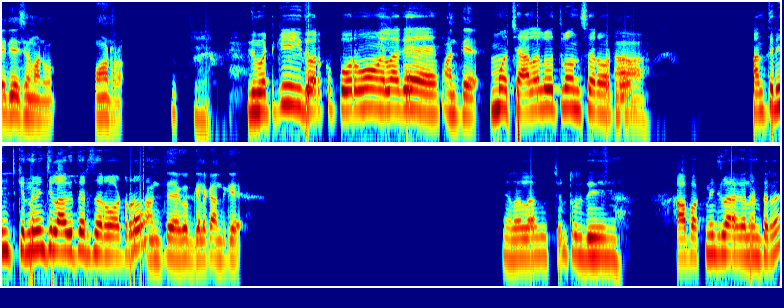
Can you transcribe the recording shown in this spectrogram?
ఇది వేసాం మనం మోటార్. ఇది మట్టుకి ఇది వరకు పూర్వం ఇలాగే అంతే. అమ్మో చాలా లోతులో ఉంది సార్ వాటర్. అంత నుంచి కింద నుంచి లాగుతారు సార్ వాటర్. అంతే గిలక అందుకే. ఎలా లాగొచ్చుంటారు ఇది? ఆ పక్క నుంచి లాగాలంటారా?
